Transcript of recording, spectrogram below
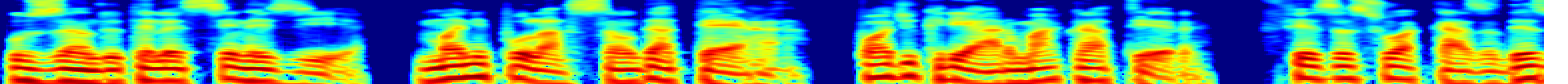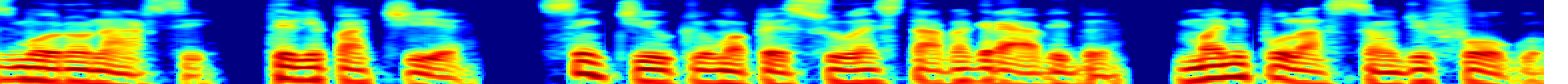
usando telecinesia. Manipulação da terra. Pode criar uma cratera. Fez a sua casa desmoronar-se. Telepatia. Sentiu que uma pessoa estava grávida. Manipulação de fogo.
